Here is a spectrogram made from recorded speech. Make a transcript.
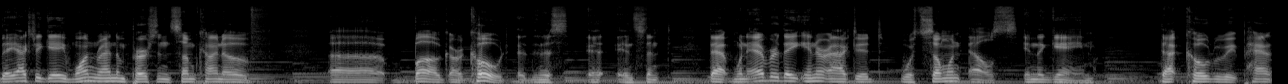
They actually gave one random person some kind of uh, bug or code in this uh, instant that whenever they interacted with someone else in the game, that code would be pa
